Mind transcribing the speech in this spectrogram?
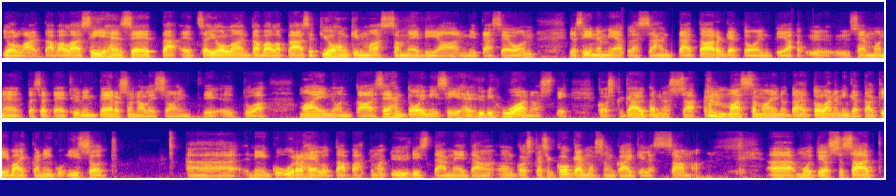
jollain tavalla. Ja siihen se, että, että sä jollain tavalla pääset johonkin massamediaan, mitä se on. Ja siinä mielessähän tämä targetointi ja semmoinen, että sä teet hyvin personalisointia mainontaa, sehän toimii siihen hyvin huonosti, koska käytännössä massamainonta ja tuollainen, minkä takia vaikka niin kuin isot ää, niin kuin urheilutapahtumat yhdistää meitä, on, on, koska se kokemus on kaikille sama. Uh, mutta jos sä saat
